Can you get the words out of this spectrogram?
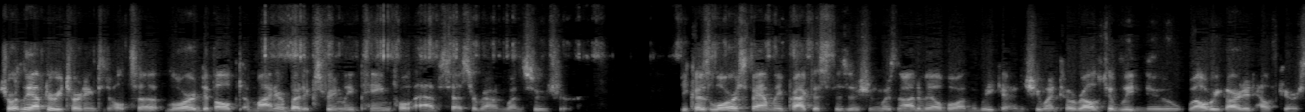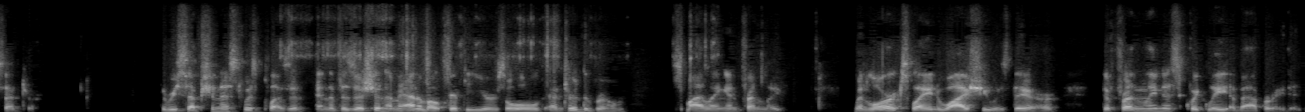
Shortly after returning to Tulsa, Laura developed a minor but extremely painful abscess around one suture. Because Laura's family practice physician was not available on the weekend, she went to a relatively new, well-regarded healthcare center. The receptionist was pleasant, and the physician, a man about 50 years old, entered the room, smiling and friendly. When Laura explained why she was there, the friendliness quickly evaporated.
